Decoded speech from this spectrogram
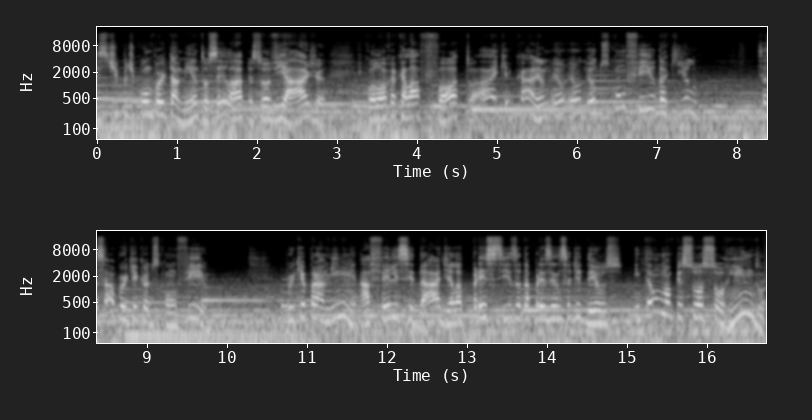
esse tipo de comportamento, ou sei lá, a pessoa viaja e coloca aquela foto. Ai, que, cara, eu, eu, eu desconfio daquilo. Você sabe por que, que eu desconfio? Porque para mim a felicidade ela precisa da presença de Deus. Então uma pessoa sorrindo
